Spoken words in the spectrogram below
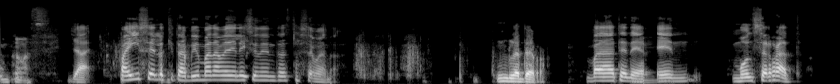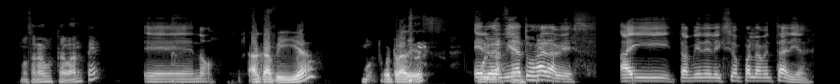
Nunca más. Ya, países en los que también van a haber elecciones esta semana. Inglaterra. Van a tener Mm. en Montserrat, ¿Nos hará gustado antes? eh, no, ¿A Capilla? ¿Otra vez? en los. Emiratos Árabes hay también elección parlamentaria.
